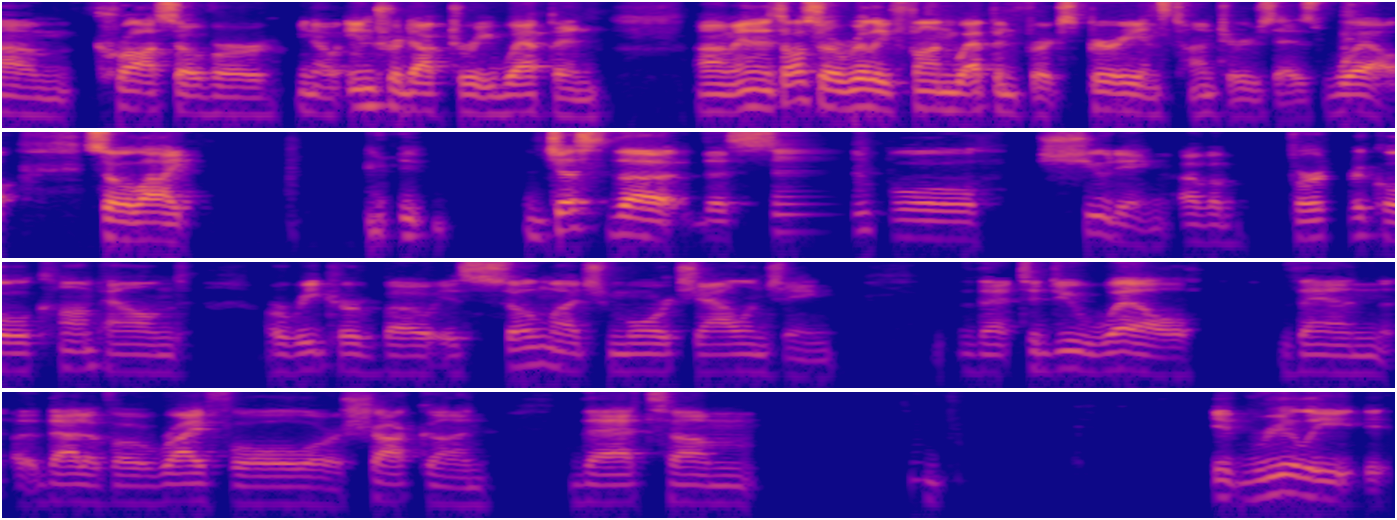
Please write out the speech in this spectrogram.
um, crossover, you know, introductory weapon. Um, and it's also a really fun weapon for experienced hunters as well. So, like, just the the simple shooting of a vertical compound or recurve bow is so much more challenging that to do well than uh, that of a rifle or a shotgun. That um, it really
